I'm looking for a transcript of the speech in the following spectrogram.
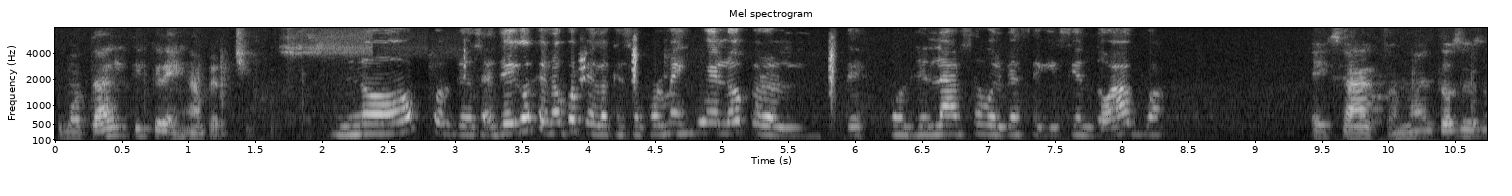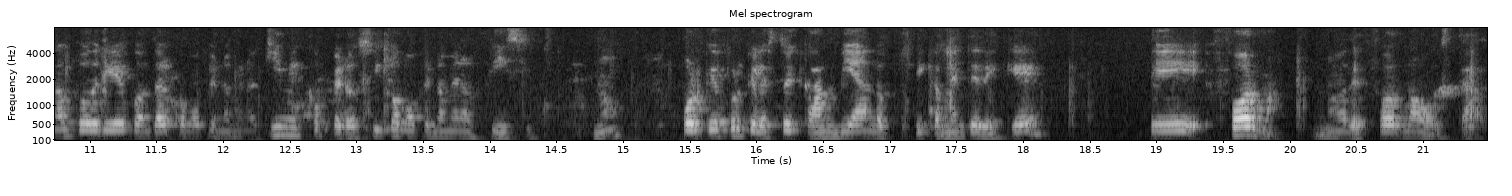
Como tal, ¿qué creen? A ver, chicos. No, porque, o sea, digo que no porque lo que se forma es hielo, pero al descongelarse vuelve a seguir siendo agua. Exacto, ¿no? Entonces no podría contar como fenómeno químico, pero sí como fenómeno físico, ¿no? ¿Por qué? Porque le estoy cambiando prácticamente de qué? De forma, ¿no? De forma o estado.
